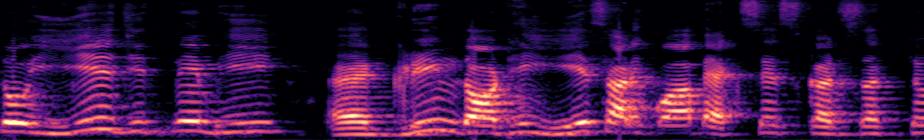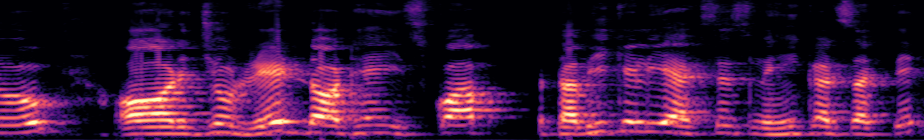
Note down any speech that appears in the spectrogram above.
तो ये जितने भी ग्रीन डॉट है, ये सारे को आप एक्सेस कर सकते हो और जो रेड डॉट है, इसको आप तभी के लिए एक्सेस नहीं कर सकते।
